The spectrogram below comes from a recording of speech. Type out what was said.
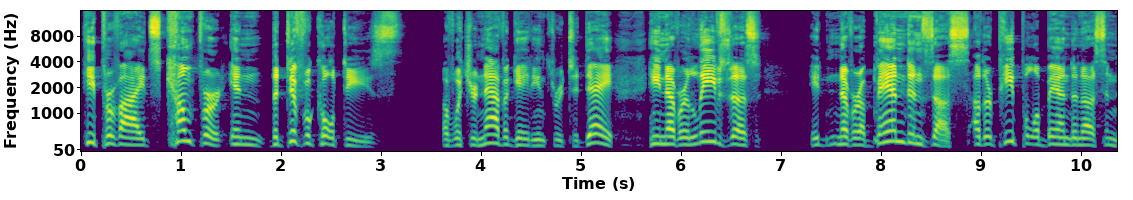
He provides comfort in the difficulties of what you're navigating through today. He never leaves us he never abandons us. Other people abandon us, and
